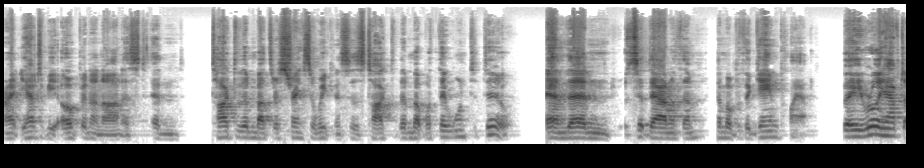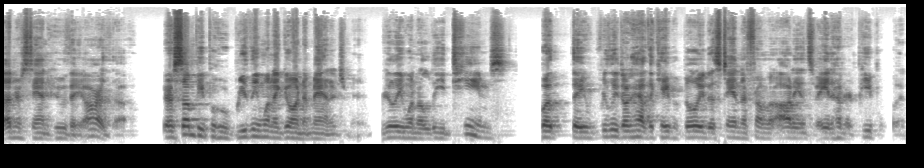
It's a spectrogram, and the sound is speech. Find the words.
right? You have to be open and honest and talk to them about their strengths and weaknesses, talk to them about what they want to do, and then sit down with them, come up with a game plan. They really have to understand who they are, though. There are some people who really want to go into management, really want to lead teams, but they really don't have the capability to stand in front of an audience of 800 people and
